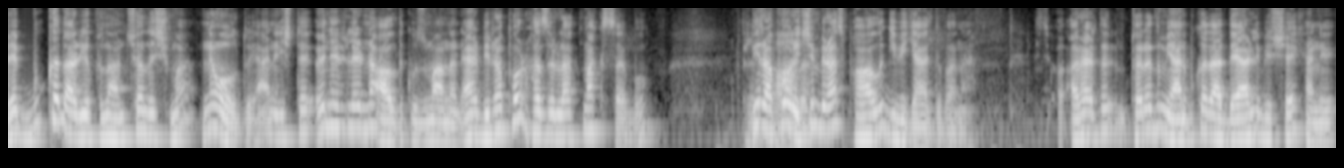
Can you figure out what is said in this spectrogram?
ve bu kadar yapılan çalışma ne oldu? Yani işte önerilerini aldık uzmanların. Eğer bir rapor hazırlatmaksa bu, biraz bir rapor pahalı. için biraz pahalı gibi geldi bana arada taradım yani bu kadar değerli bir şey hani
